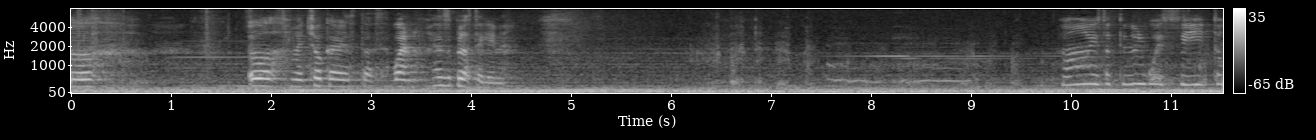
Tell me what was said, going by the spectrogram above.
Ugh. Ugh, me choca estas. Bueno, es plastilina. Ay, esta tiene el huesito.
